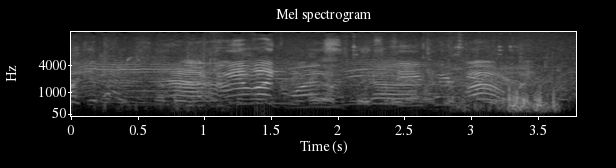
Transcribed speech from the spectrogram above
Yeah. do we have like one? Uh, oh. wow.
